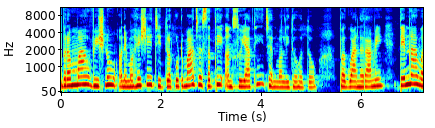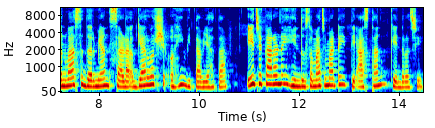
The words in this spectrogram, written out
બ્રહ્મા, વિષ્ણુ અને મહેશે ચિત્રકૂટમાં જ સતી અનસુયાથી જન્મ લીધો હતો. ભગવાન રામે તેમના વનવાસ દરમિયાન સાડા અગિયાર વર્ષ અહીં વિતાવ્યા હતા. એ જ કારણે હિન્દુ સમાજ માટે તે આસ્થાનું કેન્દ્ર છે.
